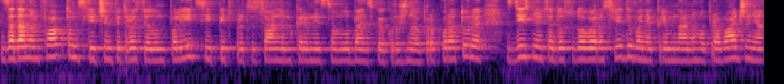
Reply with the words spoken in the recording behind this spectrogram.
За даним фактом, слідчим підрозділом поліції під процесуальним керівництвом Лубенської окружної прокуратури здійснюється досудове розслідування кримінального провадження,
